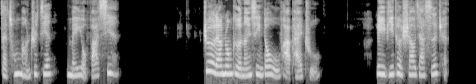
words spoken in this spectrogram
在匆忙之间没有发现？这两种可能性都无法排除。里皮特稍加思忖，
